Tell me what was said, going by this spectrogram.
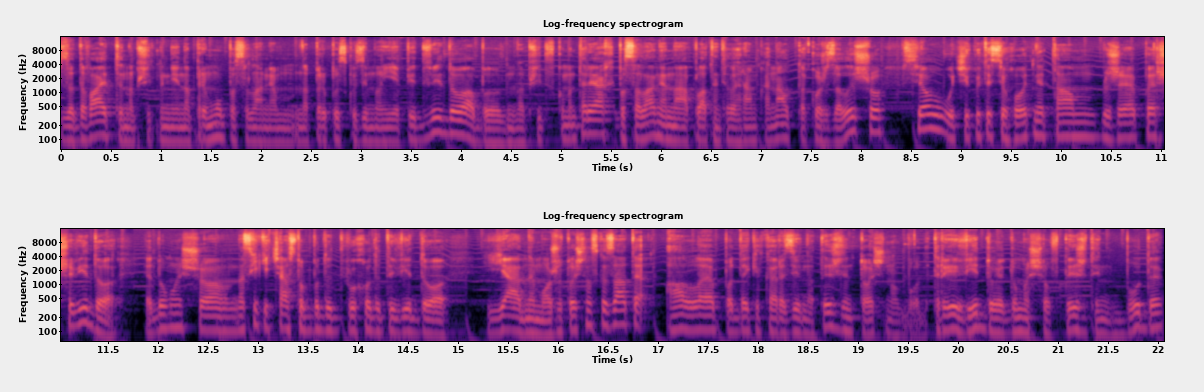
задавайте, напишіть мені напряму посилання на переписку зі мною є під відео або напишіть в коментарях. Посилання на платний телеграм-канал також залишу. Все, очікуйте сьогодні. Там вже перше відео. Я думаю, що наскільки часто будуть виходити відео. Я не можу точно сказати, але по декілька разів на тиждень точно буде. Три відео, я думаю, що в тиждень буде,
